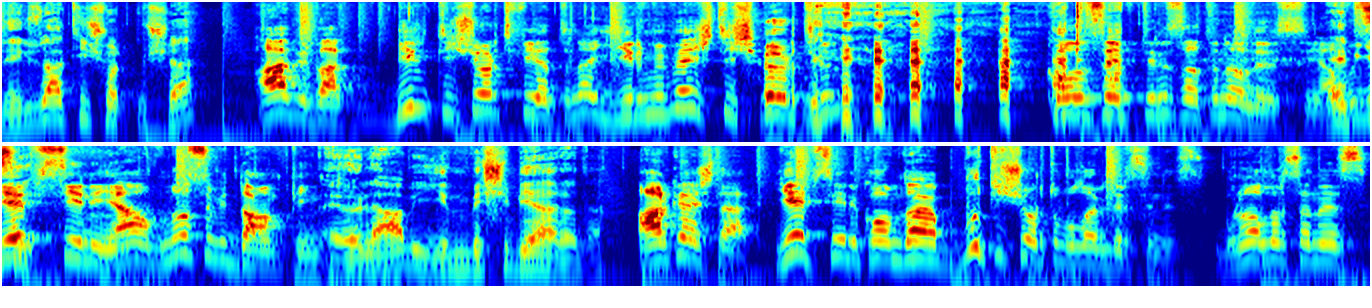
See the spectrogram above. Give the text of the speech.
Ne güzel tişörtmüş ya. Abi bak bir tişört fiyatına 25 tişörtün konseptini satın alıyorsun ya. Bu Hepsi- yepyeni ya. Bu nasıl bir dumping? E öyle abi 25'i bir arada. Arkadaşlar yepyeni.com'da bu tişörtü bulabilirsiniz. Bunu alırsanız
